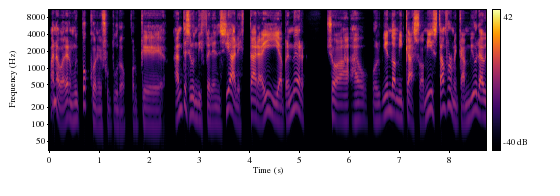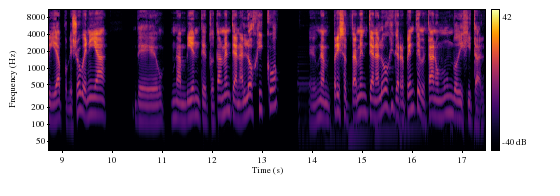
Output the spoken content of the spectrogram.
van a valer muy poco en el futuro, porque antes era un diferencial estar ahí y aprender. Yo, volviendo a mi caso, a mí Stanford me cambió la vida porque yo venía de un ambiente totalmente analógico, eh, una empresa totalmente analógica, y de repente estaba en un mundo digital.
